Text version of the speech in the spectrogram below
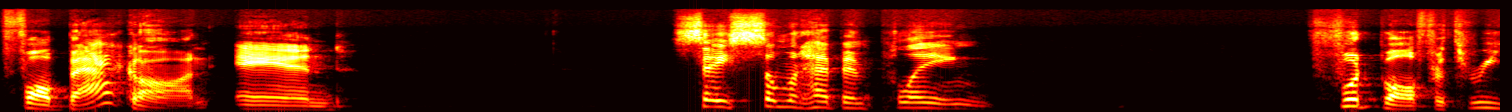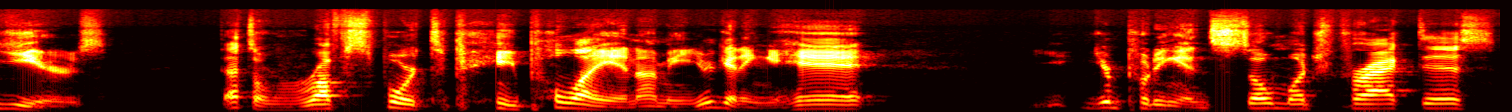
fall back on. And say someone had been playing football for three years. That's a rough sport to be playing. I mean, you're getting hit, you're putting in so much practice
